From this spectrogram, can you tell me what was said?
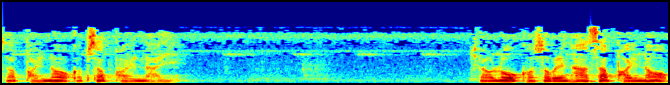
ทรัพย์ภายนอกกับทรัพย์ภายใน ชาวโลกเขาแสวงหาทรัพย์ภายนอก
